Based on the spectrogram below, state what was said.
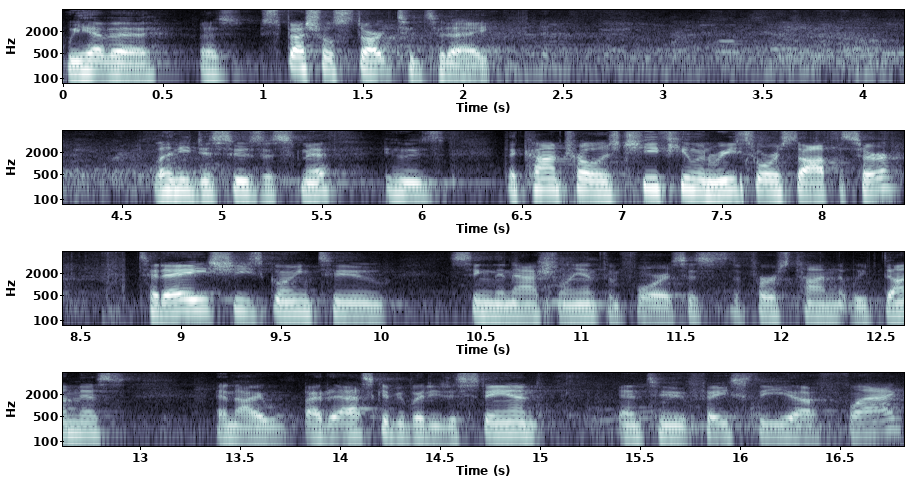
We have a, a special start to today. Lennie De Souza Smith, who's the Comptroller's Chief Human Resource Officer. Today, she's going to sing the national anthem for us. This is the first time that we've done this, and I, would ask everybody to stand and to face the uh, flag.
